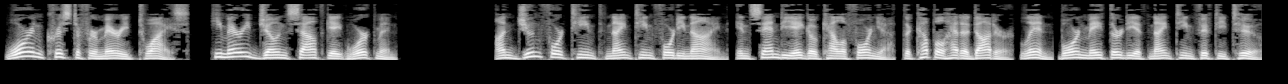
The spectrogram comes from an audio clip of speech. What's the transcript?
Warren Christopher married twice. He married Joan Southgate Workman. On June 14, 1949, in San Diego, California, the couple had a daughter, Lynn born May 30, 1952.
